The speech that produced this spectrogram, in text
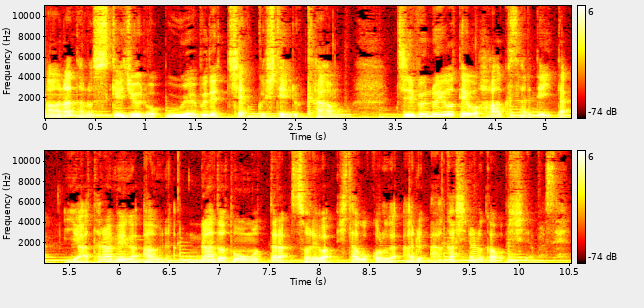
あなたのスケジュールをウェブでチェックしているかも。自分の予定を把握されていたやたら目が合うななどと思ったらそれは下心がある証なのかもしれません。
